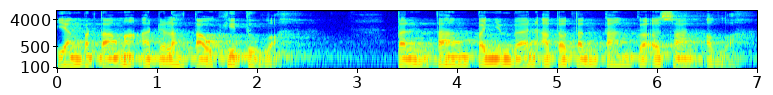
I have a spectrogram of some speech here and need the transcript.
yang pertama adalah tauhidullah tentang penyembahan atau tentang keesaan Allah.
